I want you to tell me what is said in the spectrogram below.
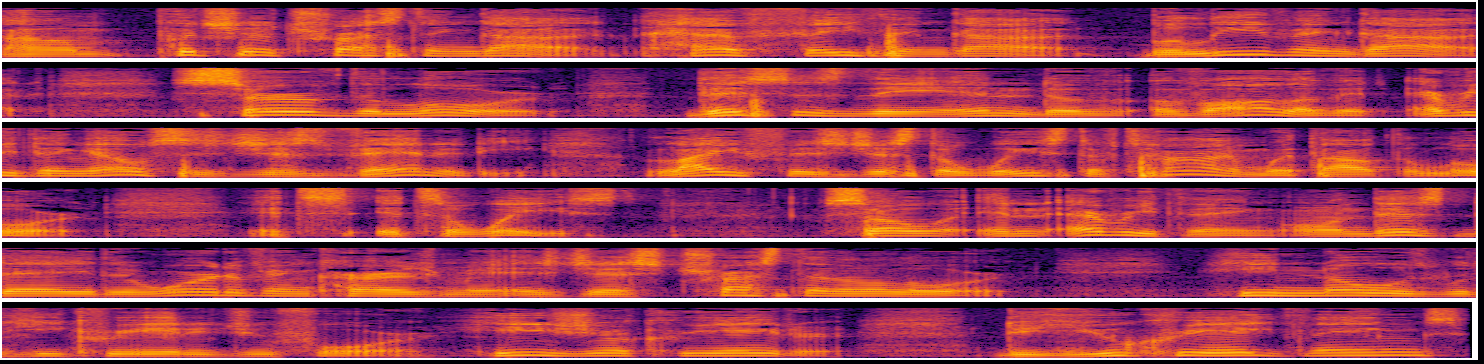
um, put your trust in God, have faith in God, believe in God, serve the Lord. This is the end of, of all of it. Everything else is just vanity. Life is just a waste of time without the Lord. It's it's a waste. So in everything, on this day, the word of encouragement is just trust in the Lord. He knows what he created you for. He's your creator. Do you create things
